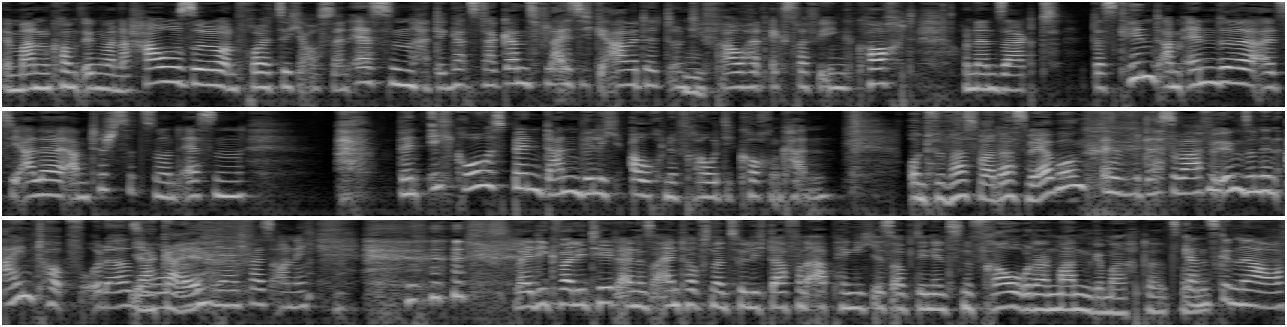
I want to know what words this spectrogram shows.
Der Mann kommt irgendwann nach Hause und freut sich auf sein Essen, hat den ganzen Tag ganz fleißig gearbeitet und mhm. die Frau hat extra für ihn gekocht und dann sagt das Kind am Ende, als sie alle am Tisch sitzen und essen, wenn ich groß bin, dann will ich auch eine Frau, die kochen kann. Und für was war das Werbung? Äh, das war für irgendeinen so Eintopf oder so. Ja, geil. Ja, ich weiß auch nicht. Weil die Qualität eines Eintopfs natürlich davon abhängig ist, ob den jetzt eine Frau oder ein Mann gemacht hat. So. Ganz genau.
